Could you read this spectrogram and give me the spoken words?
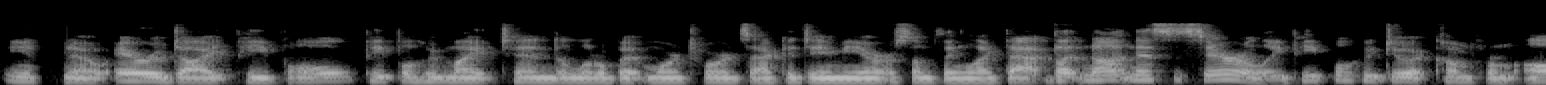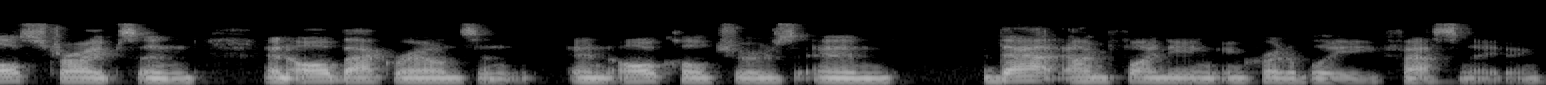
you know erudite people people who might tend a little bit more towards academia or something like that but not necessarily people who do it come from all stripes and and all backgrounds and and all cultures and that I'm finding incredibly fascinating.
